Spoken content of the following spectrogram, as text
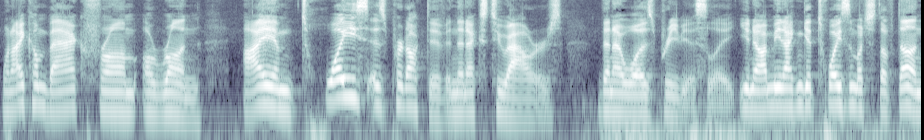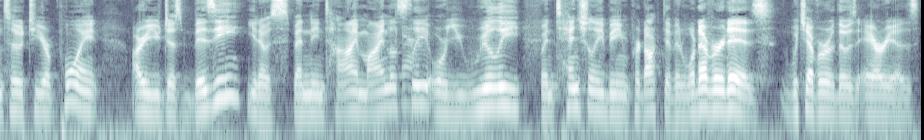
when I come back from a run, I am twice as productive in the next two hours than I was previously. You know, I mean, I can get twice as much stuff done. So to your point, are you just busy, you know, spending time mindlessly, yeah. or you really intentionally being productive in whatever it is, whichever of those areas?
